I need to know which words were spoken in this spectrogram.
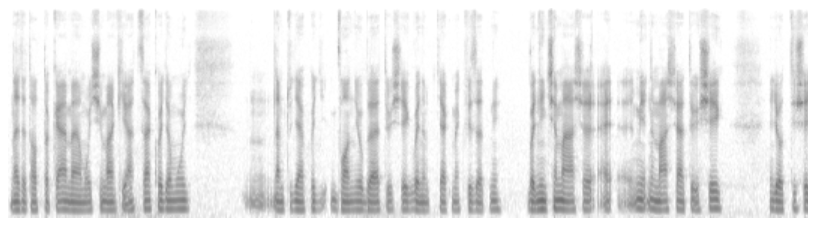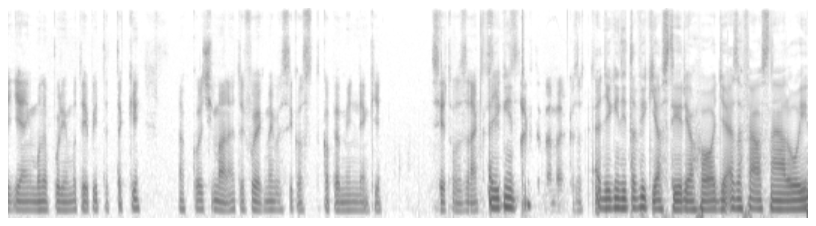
netet adtak el, mert amúgy simán kijátszák, hogy amúgy mm, nem tudják, hogy van jobb lehetőség, vagy nem tudják megfizetni, vagy nincsen más, e, e, más lehetőség, hogy ott is egy ilyen monopóliumot építettek ki, akkor simán lehet, hogy fogják megveszik, azt kapja mindenki. Széthozzák, egyébként, több ember között. Egyébként itt a wiki azt írja, hogy ez a felhasználói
